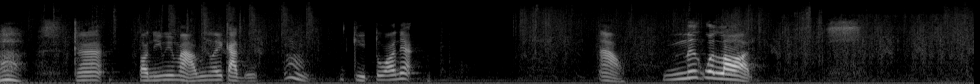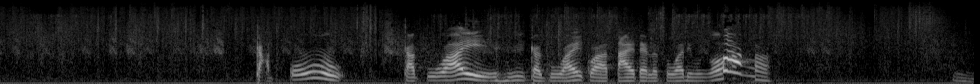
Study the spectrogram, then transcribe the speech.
ฮ่านะฮะตอนนี้มีหมาวิ่งไล่กัดอยู่อื้อกี่ตัวเนี่ย อ้าว นึกว่าหลอด กัดกูกัดกูไว้ กัดกูไว้กว่าตายแต่ละตัวดิมึงโอ้อืม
